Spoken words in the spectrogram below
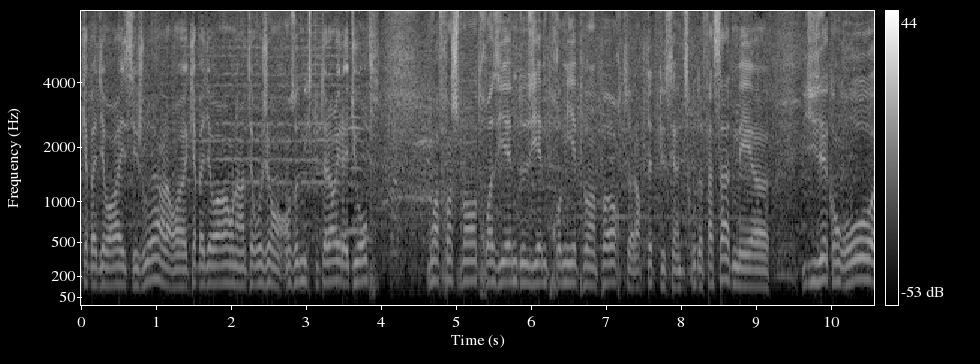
Kabadiawara et ses joueurs. Alors Kabadiawara, on l'a interrogé en, zone mixte tout à l'heure, il a dit oh, moi franchement, troisième, deuxième, premier, peu importe. Alors peut-être que c'est un discours de façade, mais il disait qu'en gros,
